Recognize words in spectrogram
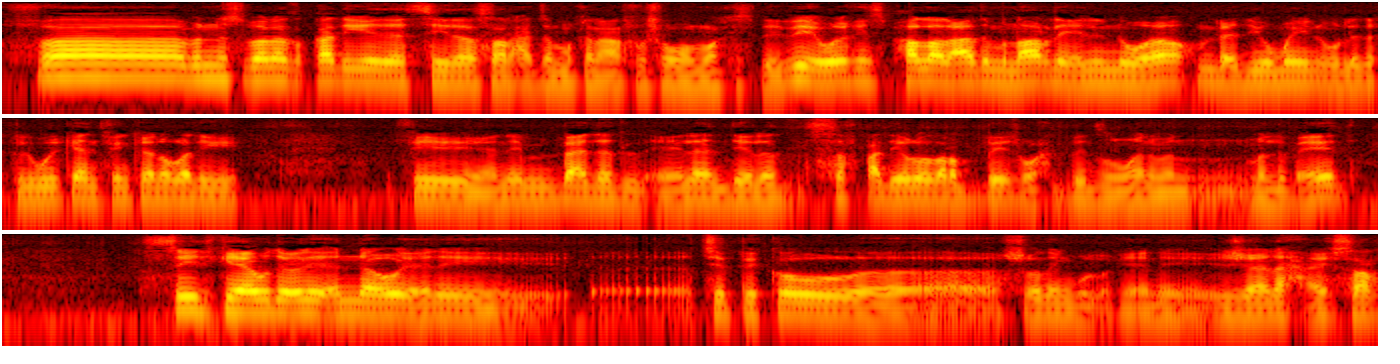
فبالنسبة لهاد القضية ديال السيد صراحة ما كنعرفوش هو ما كيسبق به ولكن سبحان الله العظيم النهار اللي اعلنوها من بعد يومين ولا داك ال weekend فين كانوا غادي في يعني من بعد هذا الإعلان ديال هاد الصفقة ديالو ضرب بيت واحد البيت زوين من من البعيد. السيد كيعاودوا عليه انه يعني typical آه، شنو غادي نقول لك؟ يعني جناح أيسر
